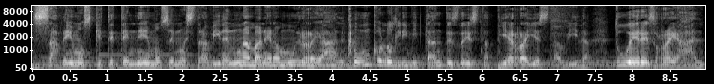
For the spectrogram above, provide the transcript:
sabemos que te tenemos en nuestra vida en una manera muy real, aún con los limitantes de esta tierra y esta vida. Tú eres real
